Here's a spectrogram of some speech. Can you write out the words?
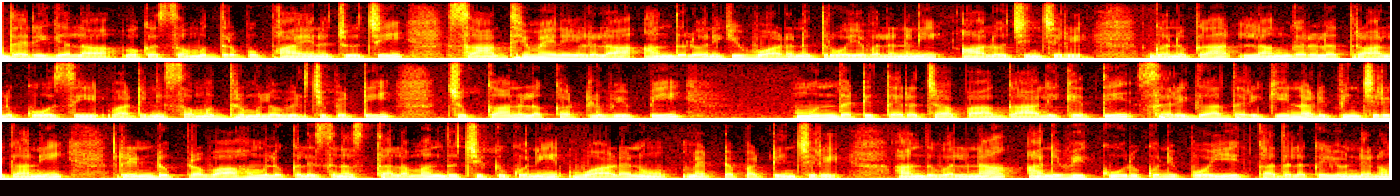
దరిగల ఒక సముద్రపు పాయను చూచి సాధ్యమైన ఎడల అందులోనికి వాడను త్రోయవలనని ఆలోచించిరి. గనుక లంగరుల త్రాళ్ళు కోసి వాటిని సముద్రములో విడిచిపెట్టి చుక్కానుల కట్లు విప్పి ముందటి తెరచాప గాలికెత్తి సరిగా దరికి నడిపించిరి గాని రెండు ప్రవాహములు కలిసిన స్థలమందు చిక్కుకొని వాడను మెట్ట పట్టించిరి. అందువలన అనివి కూరుకొని పోయి కదలకయుండెను.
